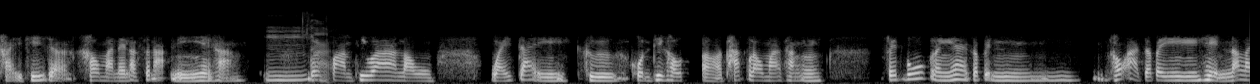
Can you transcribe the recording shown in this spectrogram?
ใครที่จะเข้ามาในลักษณะนี้ค่ะด้วยความที่ว่าเราไว้ใจคือคนที่เขาเทักเรามาทาง Facebook อะไรเงี้ยก็เป็นเขาอาจจะไปเห็นอะไร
